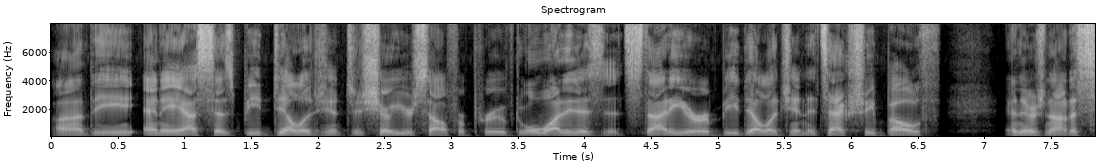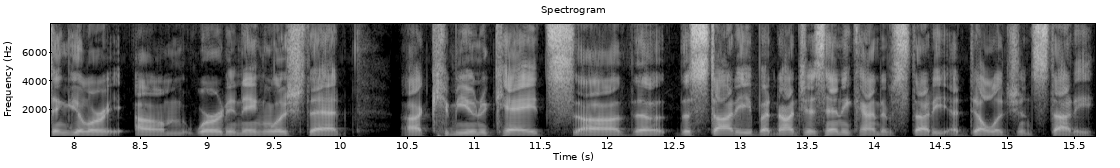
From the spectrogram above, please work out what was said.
Uh, the NAS says, be diligent to show yourself approved. Well, what is it? Study or be diligent? It's actually both. And there's not a singular um, word in English that uh, communicates uh, the the study, but not just any kind of study, a diligent study.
